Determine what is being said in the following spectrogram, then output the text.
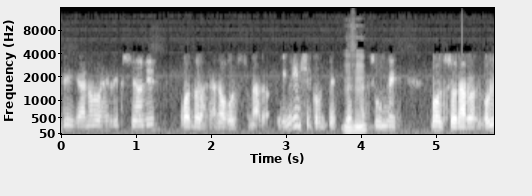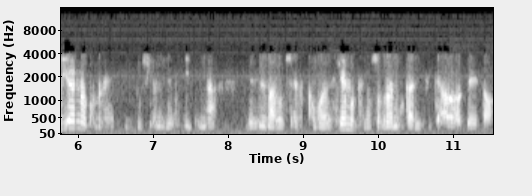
de ganar las elecciones cuando las ganó Bolsonaro. En ese contexto se asume Bolsonaro al gobierno con una institución ilegítima de Dilma Rousseff, como decíamos, que nosotros hemos calificado de los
